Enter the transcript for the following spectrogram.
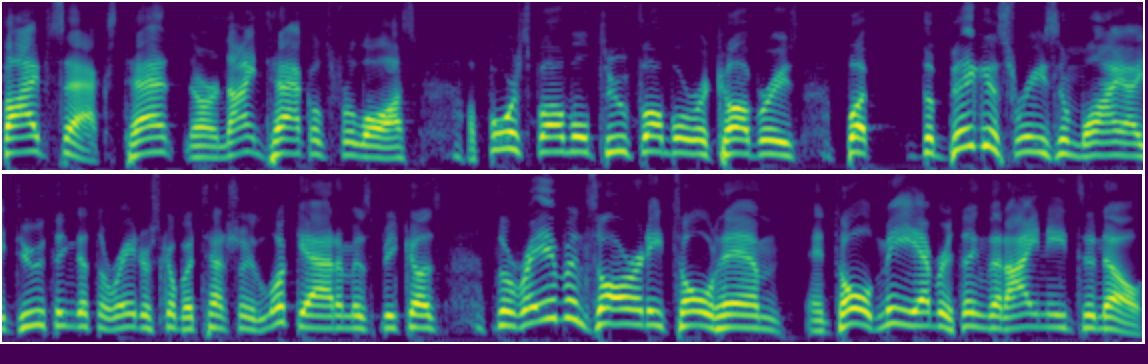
five sacks, 10 or nine tackles for loss, a forced fumble, two fumble recoveries. But the biggest reason why I do think that the Raiders could potentially look at him is because the Ravens already told him and told me everything that I need to know.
